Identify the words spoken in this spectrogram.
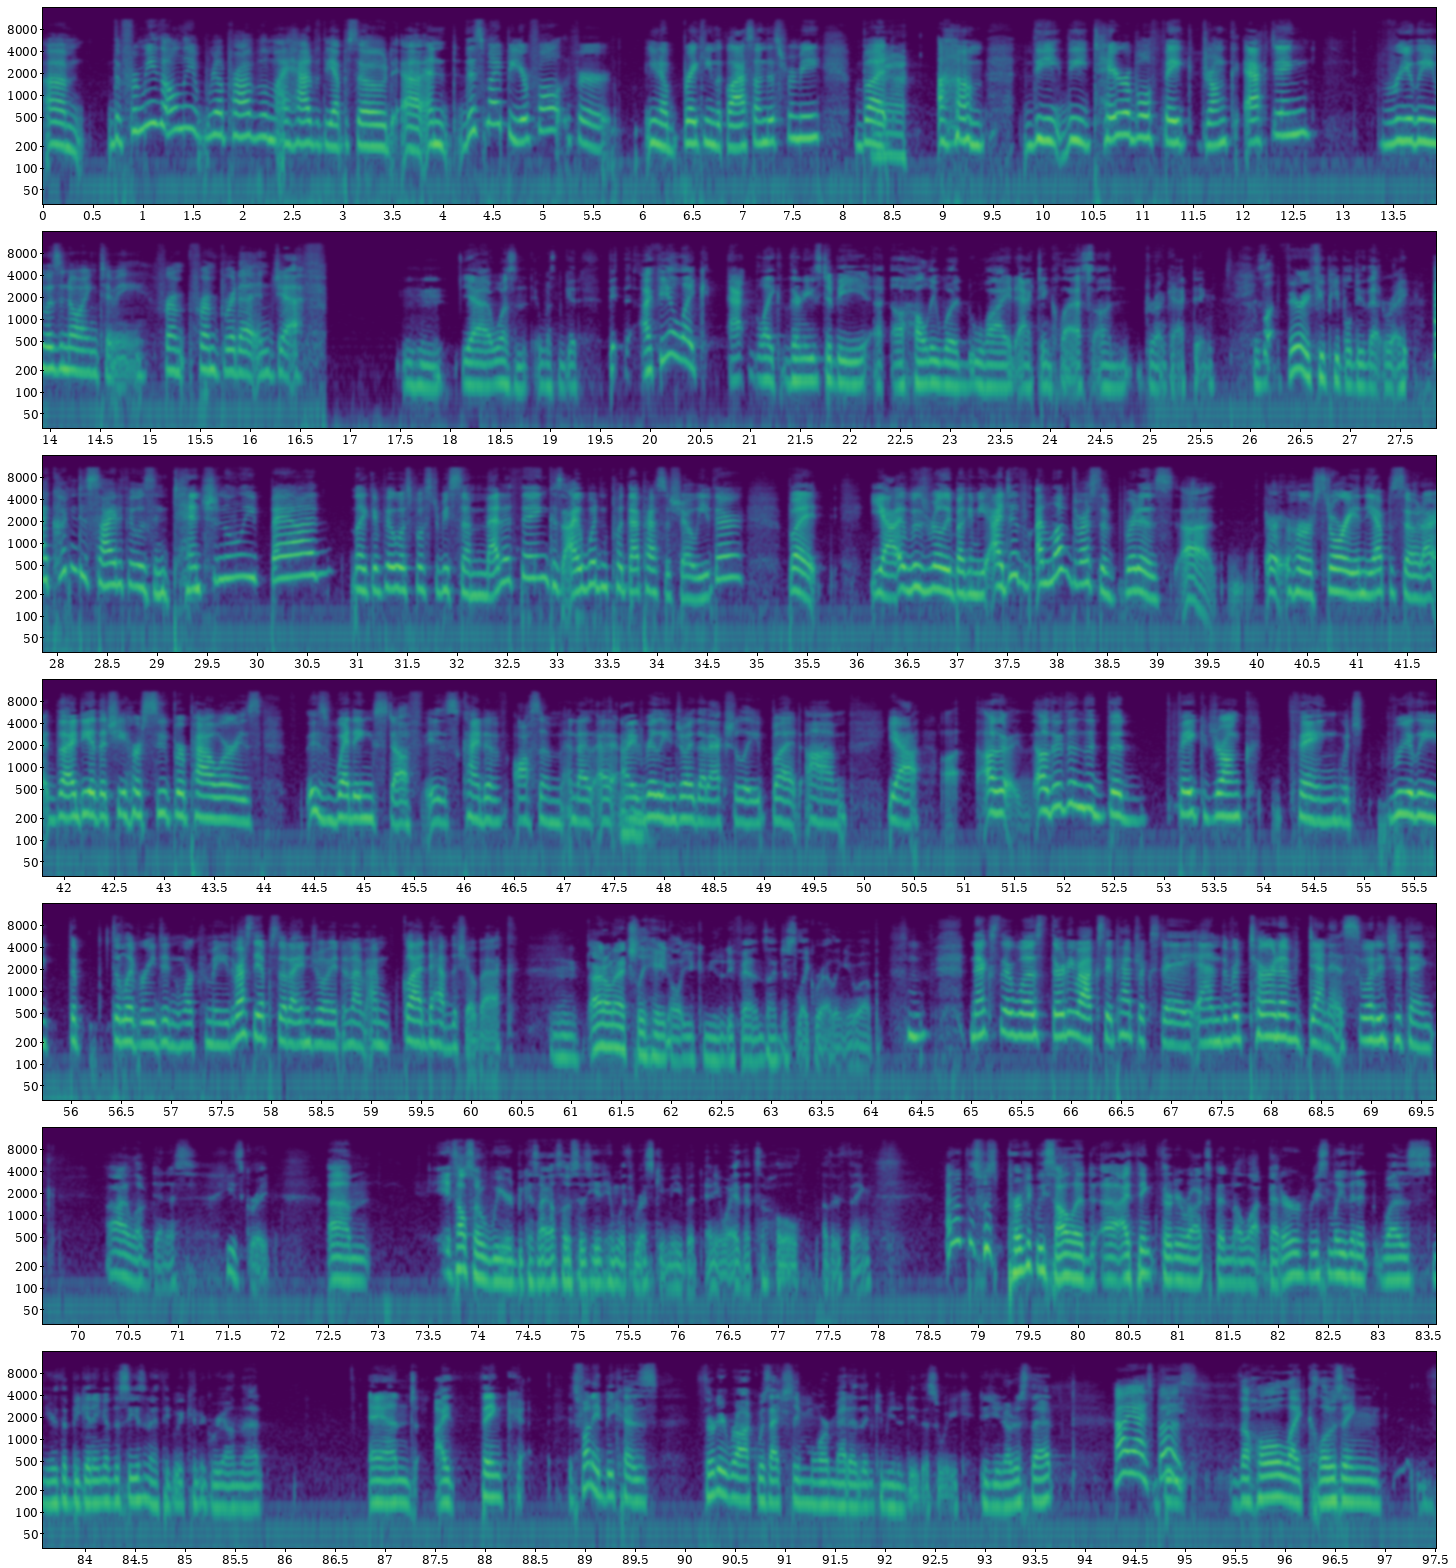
Um, the for me the only real problem I had with the episode, uh, and this might be your fault for you know breaking the glass on this for me, but. Nah. Um, the the terrible fake drunk acting really was annoying to me from from Britta and Jeff. Mm-hmm. Yeah, it wasn't. It wasn't good. I feel like act, like there needs to be a, a Hollywood wide acting class on drunk acting. Well- very few people do that right. I couldn't decide if it was intentionally bad, like if it was supposed to be some meta thing, because I wouldn't put that past the show either. But yeah, it was really bugging me. I did. I loved the rest of Britta's uh, er, her story in the episode. I, the idea that she her superpower is is wedding stuff is kind of awesome, and I I, I really enjoyed that actually. But um, yeah, uh, other other than the the fake drunk thing, which really the delivery didn't work for me. The rest of the episode I enjoyed, and I'm I'm glad to have the show back. I don't actually hate all you community fans. I just like riling you up. Next, there was 30 Rock St. Patrick's Day and the return of Dennis. What did you think? I love Dennis. He's great. Um, it's also weird because I also associate him with Rescue Me, but anyway, that's a whole other thing. I thought this was perfectly solid. Uh, I think 30 Rock's been a lot better recently than it was near the beginning of the season. I think we can agree on that. And I think it's funny because 30 Rock was actually more meta than Community this week. Did you notice that? Oh, yeah, I suppose. the whole like closing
